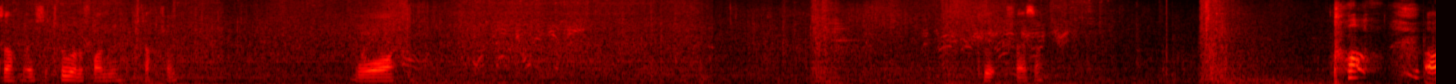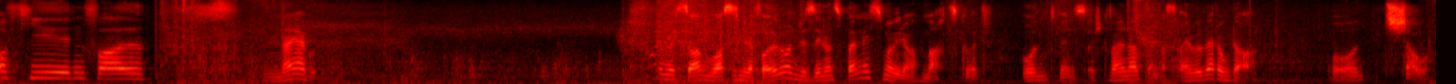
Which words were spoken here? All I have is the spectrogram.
So, weil ich so drüber gefahren bin. Ich dachte schon. Boah. Okay, scheiße. Boah, auf jeden Fall. Naja, gut. Dann würde ich sagen, war es mit der Folge und wir sehen uns beim nächsten Mal wieder. Macht's gut. Und wenn es euch gefallen hat, dann lasst eine Bewertung da. Und ciao.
